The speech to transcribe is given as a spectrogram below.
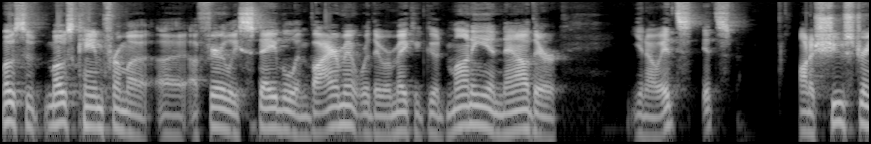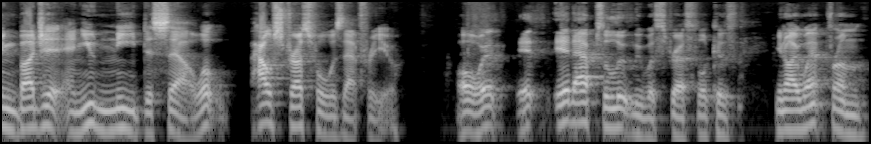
most of most came from a, a, a fairly stable environment where they were making good money and now they're you know it's it's on a shoestring budget and you need to sell. What how stressful was that for you? Oh, it it it absolutely was stressful because you know I went from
